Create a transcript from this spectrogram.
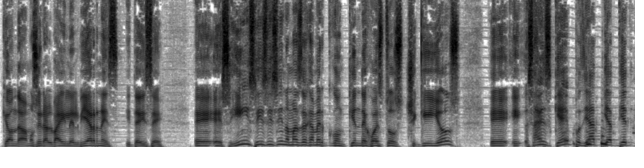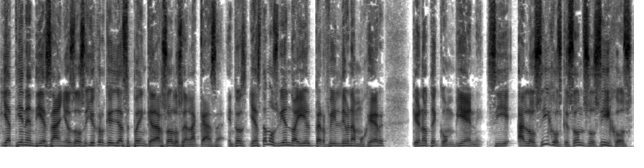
¿qué onda? Vamos a ir al baile el viernes. Y te dice, eh, eh, sí, sí, sí, sí, nomás déjame ver con quién dejó a estos chiquillos. Eh, ¿Sabes qué? Pues ya, ya, ya tienen 10 años, 12. Yo creo que ya se pueden quedar solos en la casa. Entonces, ya estamos viendo ahí el perfil de una mujer que no te conviene. Si a los hijos, que son sus hijos,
